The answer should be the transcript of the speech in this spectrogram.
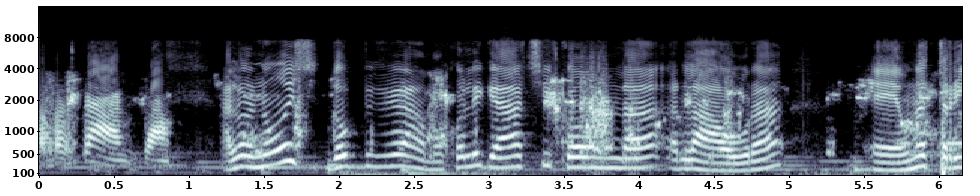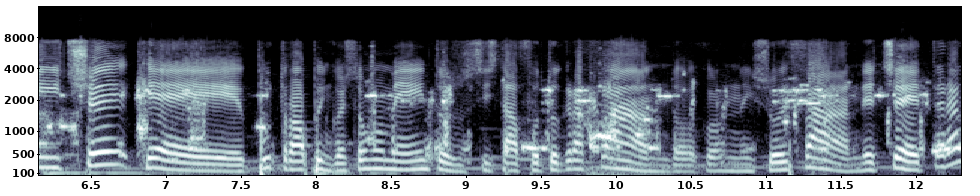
Abbastanza. Allora noi dobbiamo collegarci con la Laura, è un'attrice che purtroppo in questo momento si sta fotografando con i suoi fan, eccetera,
